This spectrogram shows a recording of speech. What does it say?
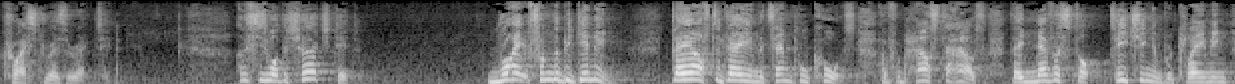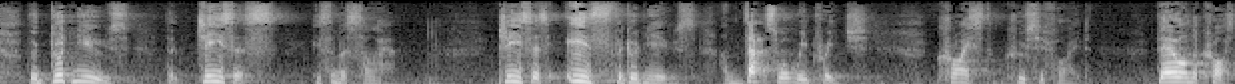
Christ resurrected. And this is what the church did. Right from the beginning. Day after day in the temple courts and from house to house, they never stopped teaching and proclaiming the good news that Jesus is the Messiah. Jesus is the good news. And that's what we preach. Christ crucified. There on the cross,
